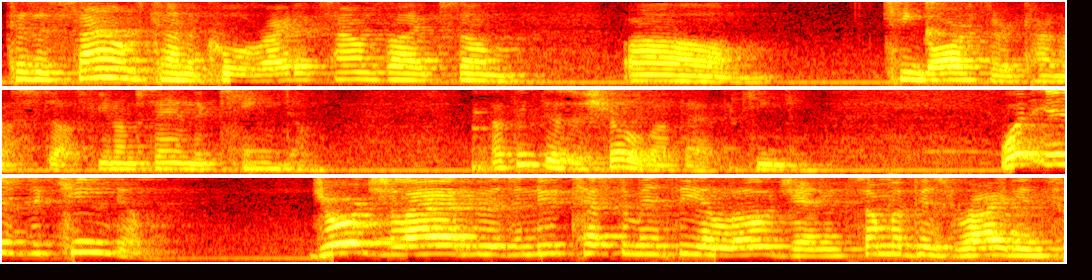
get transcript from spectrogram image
Because it sounds kind of cool, right? It sounds like some um, King Arthur kind of stuff. You know what I'm saying? The kingdom. I think there's a show about that, the kingdom. What is the kingdom? George Ladd, who is a New Testament theologian, in some of his writings,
